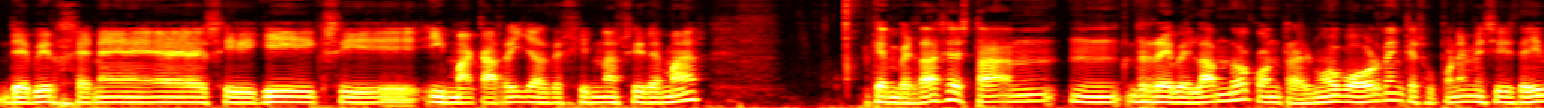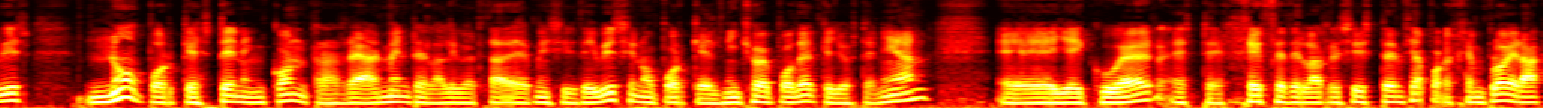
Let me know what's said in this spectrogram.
de vírgenes y geeks y, macarrillas de gimnasio y demás, que en verdad se están mm, rebelando contra el nuevo orden que supone Mrs. Davis, no porque estén en contra realmente de la libertad de Mrs. Davis, sino porque el nicho de poder que ellos tenían, eh, JQR, este jefe de la resistencia, por ejemplo, era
